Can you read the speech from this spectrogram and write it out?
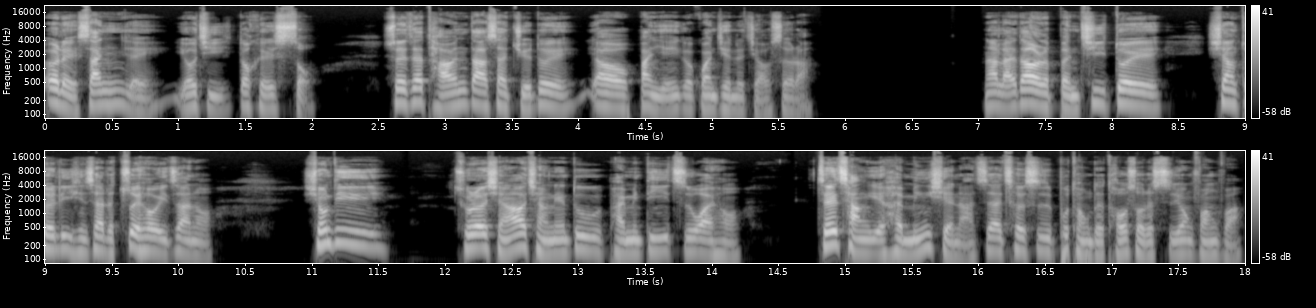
二垒、三垒游击都可以守，所以在台湾大赛绝对要扮演一个关键的角色啦。那来到了本季对象对例行赛的最后一战哦，兄弟除了想要抢年度排名第一之外，哈，这一场也很明显啊，是在测试不同的投手的使用方法。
